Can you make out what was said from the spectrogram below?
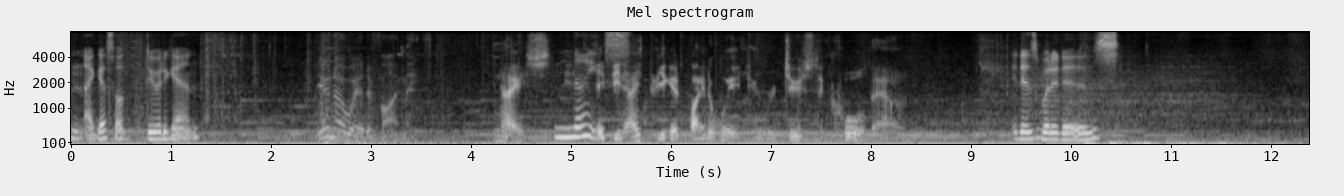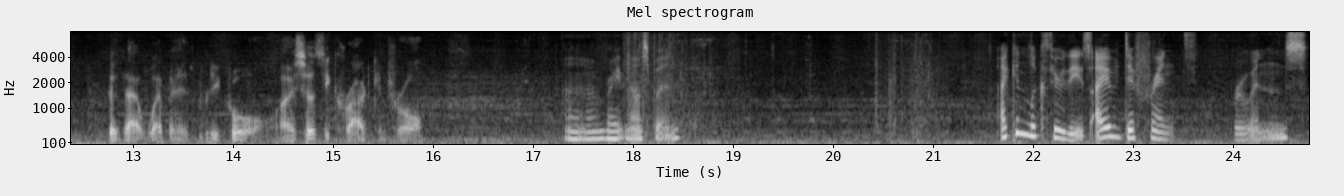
And I guess I'll do it again. You know where to find me. Nice. Nice. It'd be nice if you could find a way to reduce the cooldown. It is what it is. Because that weapon is pretty cool. Uh, it says the crowd control. Uh, right mouse button. I can look through these. I have different ruins.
